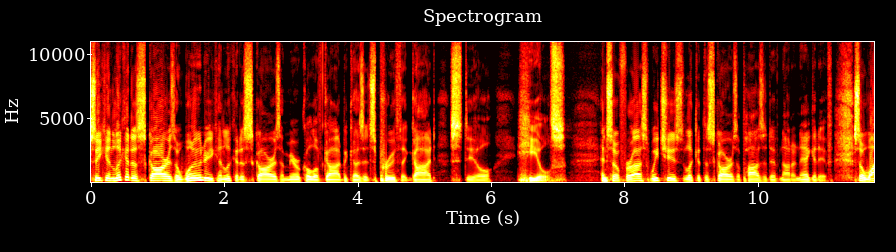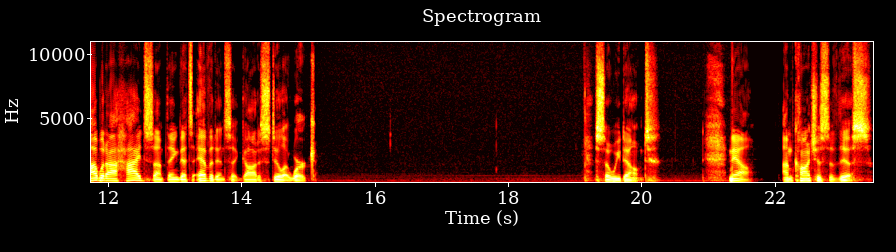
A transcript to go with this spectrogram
So you can look at a scar as a wound, or you can look at a scar as a miracle of God because it's proof that God still heals. And so for us, we choose to look at the scar as a positive, not a negative. So why would I hide something that's evidence that God is still at work? So we don't. Now, I'm conscious of this.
